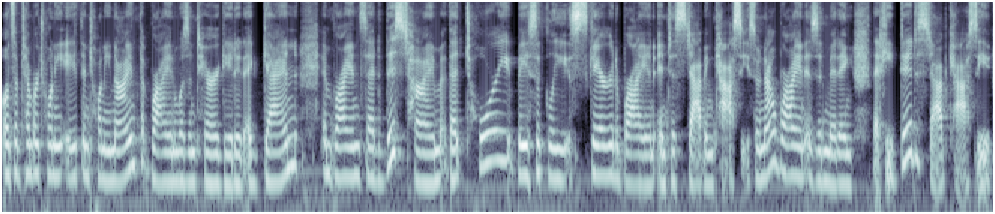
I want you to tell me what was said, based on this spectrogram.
On September 28th and 29th, Brian was interrogated again, and Brian said this time that Torey basically scared Brian into stabbing Cassie. So now Brian is admitting that he did stab Cassie,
